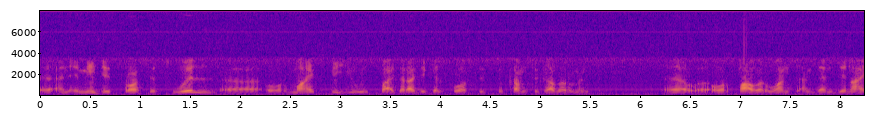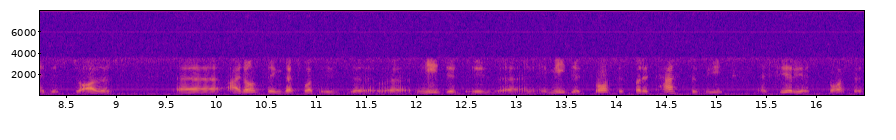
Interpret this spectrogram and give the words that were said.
uh, an immediate process will uh, or might be used by the radical forces to come to government or power once and then deny this to others. I don't think that what is needed is an immediate process, but it has to be a serious process,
